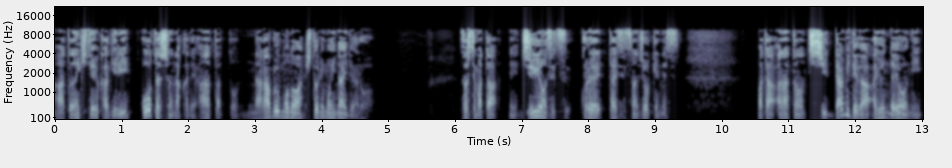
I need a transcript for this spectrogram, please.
あなたの生きている限り、王たちの中であなたと並ぶ者は一人もいないであろう。そしてまた、ね、14節。これ大切な条件です。また、あなたの父、ダビデが歩んだように、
